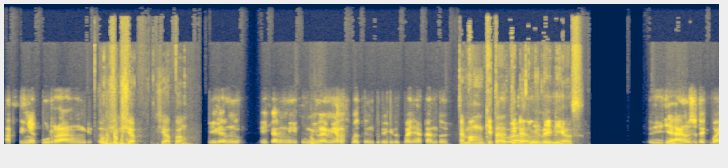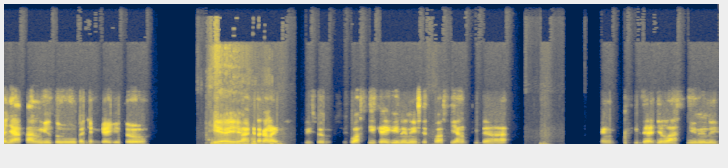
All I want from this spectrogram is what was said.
aksinya kurang gitu. uh, siap siap bang. Iya kan, iya kan itu milenial banget kan tuh kayak gitu kebanyakan tuh. Emang kita Wah, tidak millennials. Iya, maksudnya kebanyakan gitu, banyak kayak gitu. Iya iya. Nah kita kan lagi di situ- situasi kayak gini nih, situasi yang tidak yang tidak jelas gini nih.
